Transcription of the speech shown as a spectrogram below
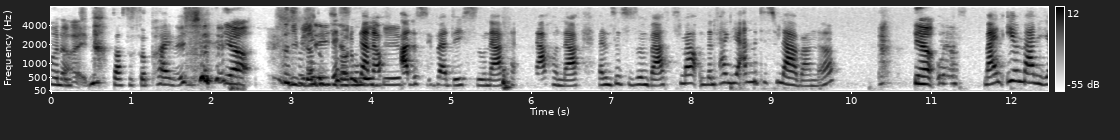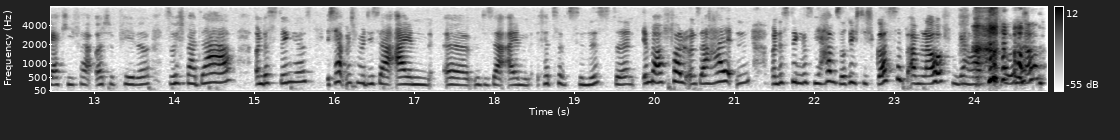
Oh nein. Das ist so peinlich. Ja, das Nie wieder verstehe Du ich. so wissen dann auch geht. alles über dich so nach, nach und nach. Weil dann sitzt du so im Wartezimmer und dann fangen die an mit dir zu labern, ne? Ja. Und mein ehemaliger Kieferorthopäde, so ich war da und das Ding ist, ich habe mich mit dieser einen, äh, mit dieser einen Rezeptionistin immer voll unterhalten und das Ding ist, wir haben so richtig Gossip am Laufen gehabt. So, ne?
